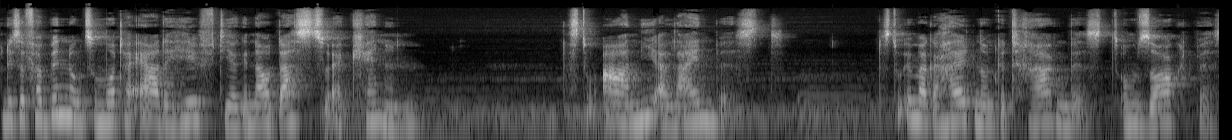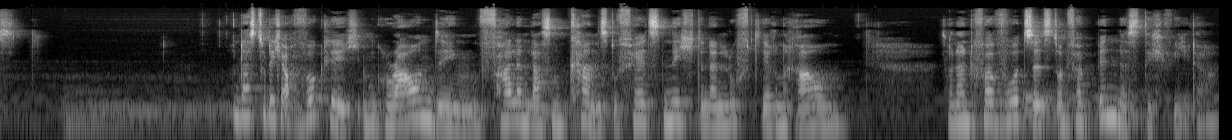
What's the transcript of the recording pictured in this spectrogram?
Und diese Verbindung zu Mutter Erde hilft dir, genau das zu erkennen, dass du A, nie allein bist, dass du immer gehalten und getragen bist, umsorgt bist und dass du dich auch wirklich im Grounding fallen lassen kannst. Du fällst nicht in einen luftleeren Raum, sondern du verwurzelst und verbindest dich wieder.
